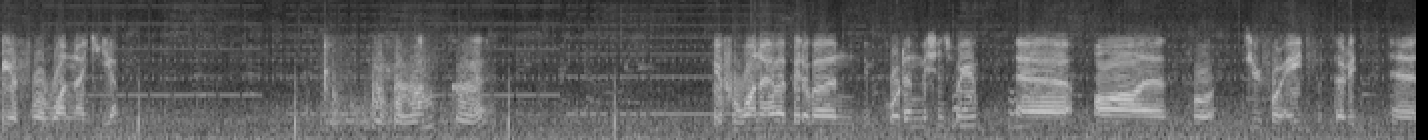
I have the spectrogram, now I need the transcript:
We have 4-1 IKEA. 441, go ahead. Here for one, I have a bit of an important mission for you. Uh, on for 248 for 30, uh,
